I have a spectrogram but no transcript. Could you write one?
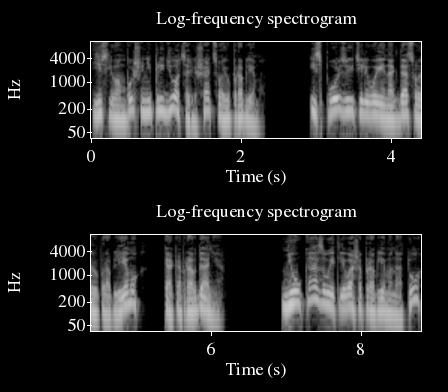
если вам больше не придется решать свою проблему? Используете ли вы иногда свою проблему как оправдание? Не указывает ли ваша проблема на то,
